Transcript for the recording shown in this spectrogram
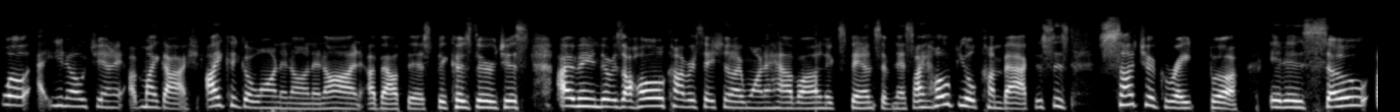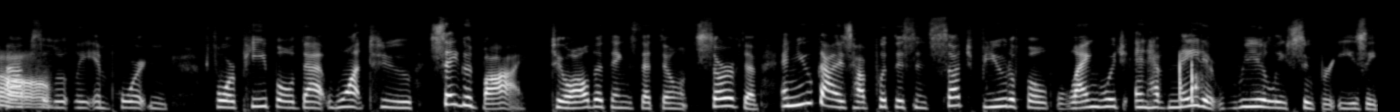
Well, uh, you know, Janet, uh, my gosh, I could go on and on and on about this because they're just, I mean, there was a whole conversation I want to have on expansiveness. I hope you'll come back. This is such a great book. It is so Aww. absolutely important for people that want to say goodbye to all the things that don't serve them. And you guys have put this in such beautiful language and have made it really super easy.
